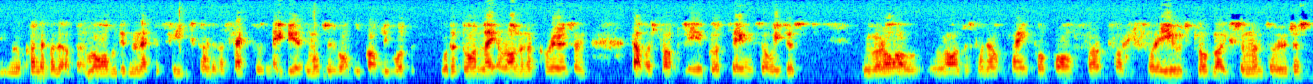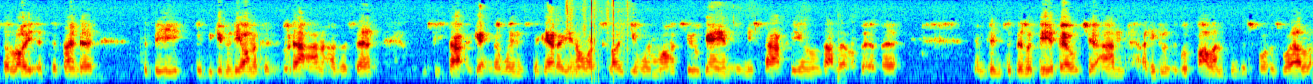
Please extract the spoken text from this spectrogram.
we were kind of a little bit raw. We didn't let the defeats kind of affect us maybe as much as what we probably would would have done later on in our careers, and that was probably a good thing. So we just we were all we were all just going out playing football for, for, for a huge club like Sunderland. So we were just delighted to kind of to be to be given the honour to do that. And as I said, once we started getting the wins together, you know what it's like. You win one or two games, and you start feeling that little bit of a invincibility about you. And I think there was a good balance in the squad as well.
